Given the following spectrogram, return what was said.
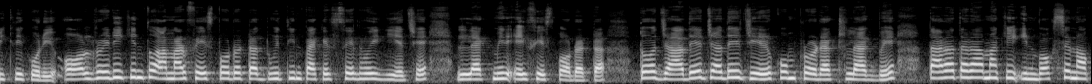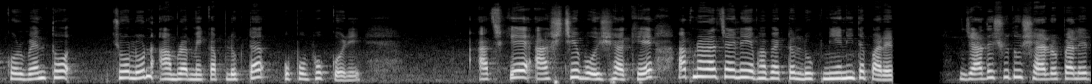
বিক্রি করি। অলরেডি কিন্তু আমার ফেস পাউডারটা দুই তিন প্যাকেট সেল হয়ে গিয়েছে ল্যাকমির এই ফেস পাউডারটা তো যাদের যাদের যেরকম প্রোডাক্ট লাগবে, তারা তারা আমাকে ইনবক্সে নক করবেন। তো চলুন আমরা মেকআপ লুকটা উপভোগ করি। আজকে আসছে বৈশাখে, আপনারা চাইলে এভাবে একটা লুক নিয়ে নিতে পারেন। যাদের শুধু শ্যারো প্যালেট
